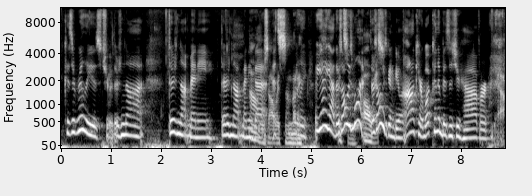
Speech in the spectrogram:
because it really is true. There's not there's not many there's not many Oh, that there's always somebody. really- oh, yeah, yeah. There's It's always one. always. There's always going to be one. I don't care what kind of business you have or Yeah.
